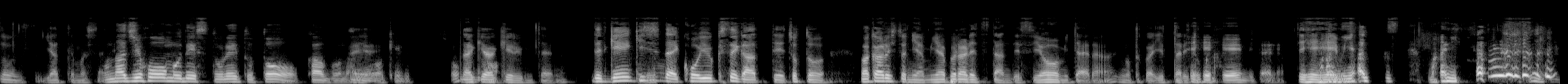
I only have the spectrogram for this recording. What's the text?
そうです。やってましたね。同じフォームでストレートとカーブを投げ分けるでしょ？投げ分けるみたいな。で、現役時代こういう癖があって、ちょっと、わかる人には見破られてたんですよ、みたいなのとか言ったりとか。へへへ、みたいな。でへマへみたいニアックス、マニアックス。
